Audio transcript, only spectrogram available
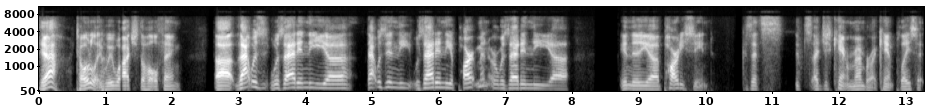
yeah, totally. We watched the whole thing. Uh, that was was that in the uh, that was in the was that in the apartment or was that in the uh, in the uh, party scene? Because that's it's I just can't remember. I can't place it.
